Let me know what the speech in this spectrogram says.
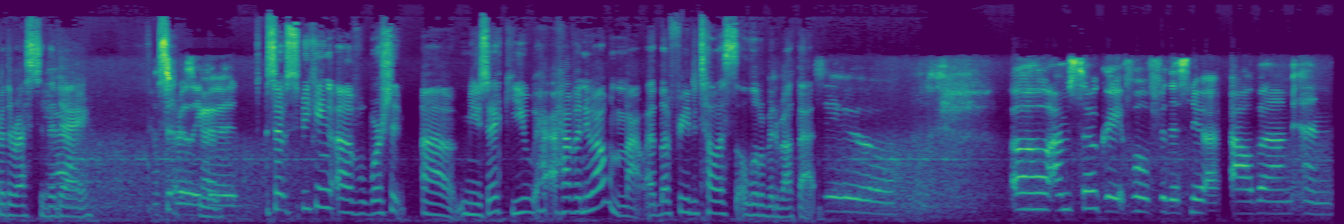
for the rest of yeah. the day. That's so, really good. So, speaking of worship uh, music, you ha- have a new album out. I'd love for you to tell us a little bit about that. I do. Oh, I'm so grateful for this new album, and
